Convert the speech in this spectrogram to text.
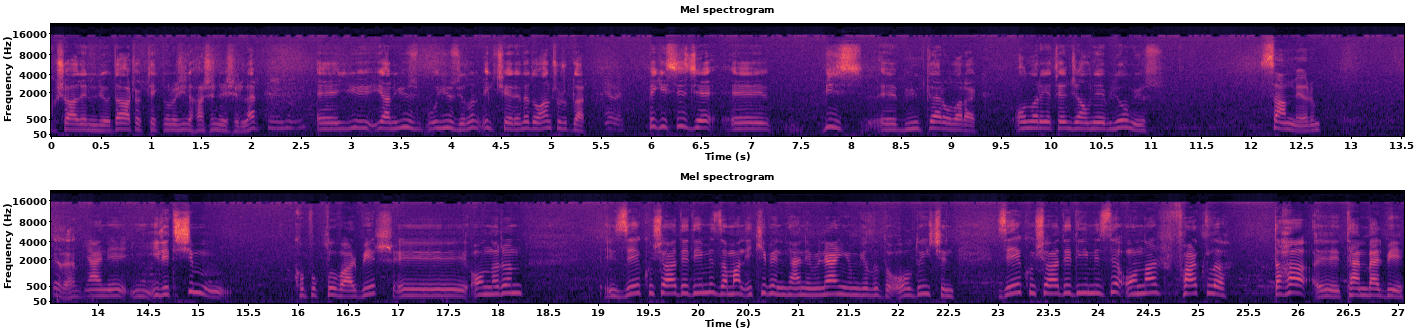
kuşağı deniliyor. Daha çok teknolojiyle haşır neşirler. Ee, y- yani 100, bu 100 yılın ilk çeyreğinde doğan çocuklar. Evet. Peki sizce e, biz e, büyükler olarak onları yeterince anlayabiliyor muyuz? Sanmıyorum. Neden? Yani iletişim kopukluğu var bir. Ee, onların e, Z kuşağı dediğimiz zaman 2000 yani milenyum yılı da olduğu için Z kuşağı dediğimizde onlar farklı, daha e, tembel bir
